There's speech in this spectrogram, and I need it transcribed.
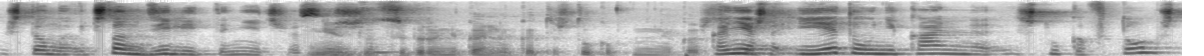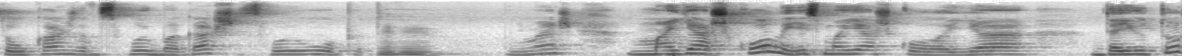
что мы, что нам делить-то нечего Нет, совершенно. это супер уникальная какая-то штука, мне кажется. Конечно, и это уникальная штука в том, что у каждого свой багаж и свой опыт. Мгм. Понимаешь? Моя школа есть моя школа. Я даю то,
